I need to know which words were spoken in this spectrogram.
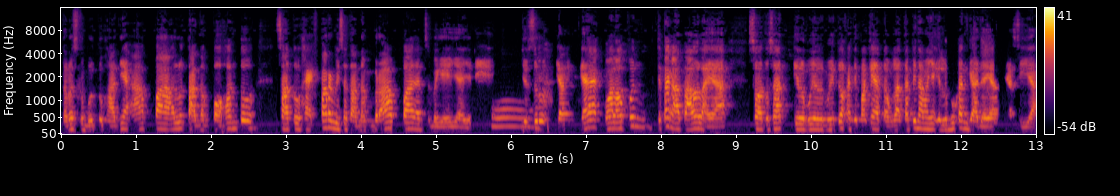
terus kebutuhannya apa. Lu tanam pohon tuh satu hektar bisa tanam berapa dan sebagainya. Jadi Oh. justru yang ya walaupun kita nggak tahu lah ya suatu saat ilmu-ilmu itu akan dipakai atau enggak, tapi namanya ilmu kan nggak ada yang sia-sia,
